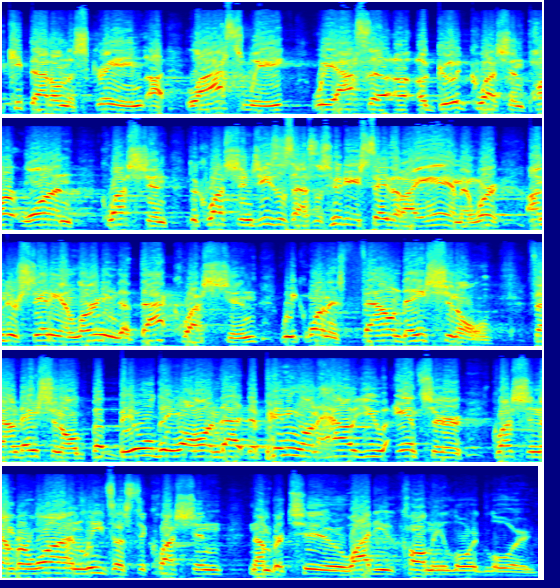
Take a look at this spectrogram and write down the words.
to keep that on the screen. Uh, last week, we asked a, a, good question, part one question. The question Jesus asked us, who do you say that I am? And we're understanding and learning that that question, week one, is foundational. Foundational, but building on that, depending on how you answer question number one, leads us to question number two. Why do you call me Lord, Lord,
